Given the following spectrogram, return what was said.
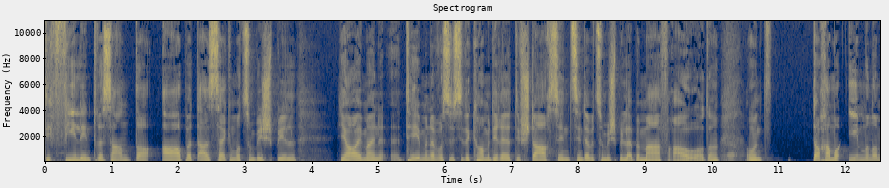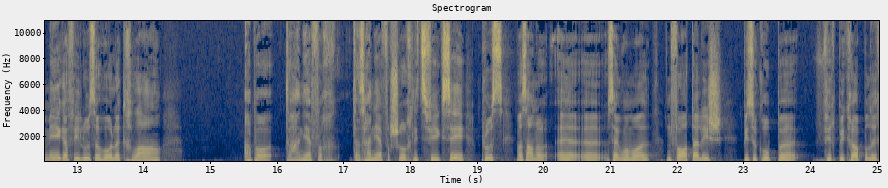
die viel interessanter Arbeit als, sagen wir zum Beispiel, ja, ich meine, Themen, die sonst in der Comedy relativ stark sind, sind eben zum Beispiel eben Mann, Frau, oder? Ja. Und da kann man immer noch mega viel rausholen, klar. Aber da habe ich einfach, das habe ich einfach schon ein bisschen zu viel gesehen. Plus, was auch noch, äh, äh, sagen wir mal, ein Vorteil ist, bei so Gruppen, vielleicht bei körperlich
